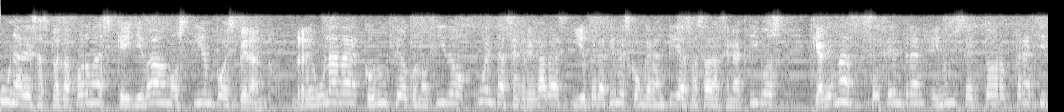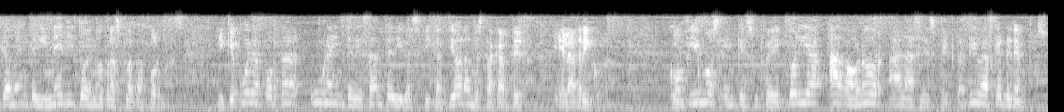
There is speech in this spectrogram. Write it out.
una de esas plataformas que llevábamos tiempo esperando, regulada con un CEO conocido, cuentas segregadas y operaciones con garantías basadas en activos que además se centran en un sector prácticamente inédito en otras plataformas y que puede aportar una interesante diversificación a nuestra cartera, el agrícola. Confiemos en que su trayectoria haga honor a las expectativas que tenemos.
